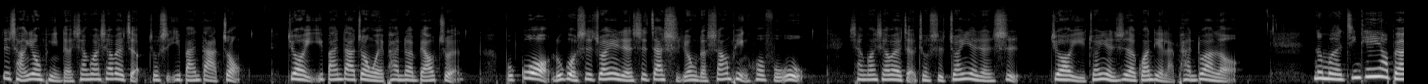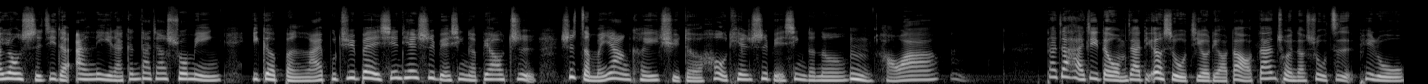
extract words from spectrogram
日常用品的相关消费者就是一般大众，就要以一般大众为判断标准。不过，如果是专业人士在使用的商品或服务，相关消费者就是专业人士，就要以专业人士的观点来判断了。那么今天要不要用实际的案例来跟大家说明，一个本来不具备先天识别性的标志是怎么样可以取得后天识别性的呢？嗯，好啊。嗯，大家还记得我们在第二十五集有聊到单纯的数字，譬如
